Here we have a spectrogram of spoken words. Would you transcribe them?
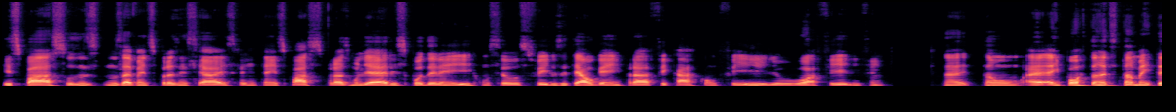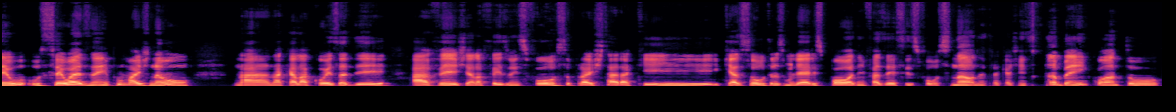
espaços, nos, eventos presenciais, que a gente tenha espaços para as mulheres poderem ir com seus filhos e ter alguém para ficar com o filho ou a filha, enfim. Né? Então é, é importante também ter o, o seu exemplo, mas não na, naquela coisa de ah, veja, ela fez um esforço para estar aqui e que as outras mulheres podem fazer esse esforço. Não, né? Para que a gente também, enquanto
